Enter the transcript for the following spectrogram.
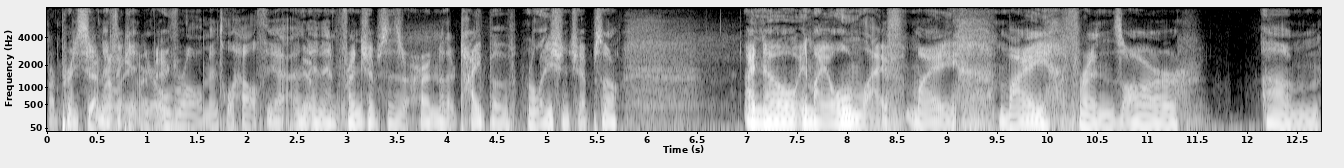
are pretty Generally significant in your big. overall mental health. Yeah, and, Yep. and, and friendships is, are another type of relationship. So. I know in my own life, my my friends are um,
